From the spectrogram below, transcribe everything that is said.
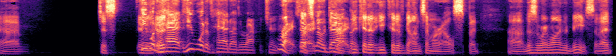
um, just He would have had. He would have had other opportunities. right. That's right, no doubt. Right. He could have he could have gone somewhere else, but um, this is where he wanted to be. So that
